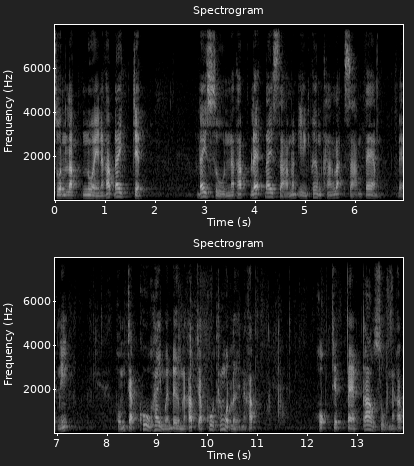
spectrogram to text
ส่วนหลักหน่วยนะครับได้ 7 ได้0นะครับและได้ 3 นั่นเองเพิ่มครั้งละ 3 แต้มแบบนี้ ผมจับคู่ให้เหมือนเดิมนะครับ จับคู่ทั้งหมดเลยนะครับ6 7 8 9 0นะครับ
